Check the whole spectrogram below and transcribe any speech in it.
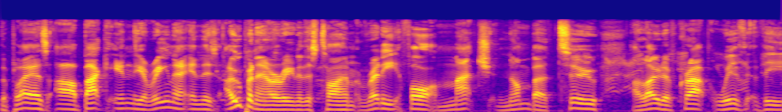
The players are back in the arena in this open air arena this time, ready for match number two. A load of crap with the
